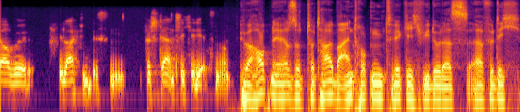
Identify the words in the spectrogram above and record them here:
aber vielleicht ein bisschen verständlicher jetzt noch. Überhaupt nicht, also total beeindruckend, wirklich, wie du das äh, für dich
